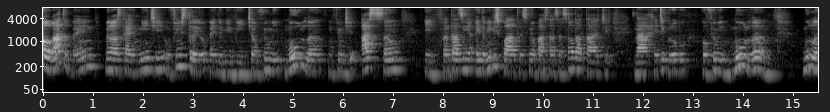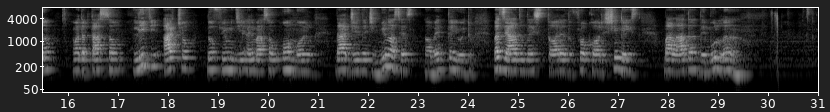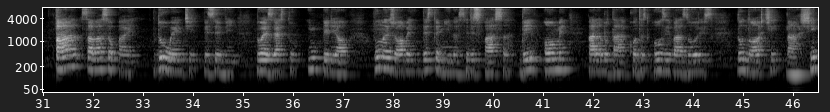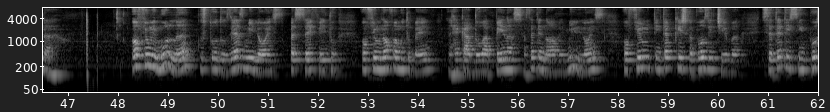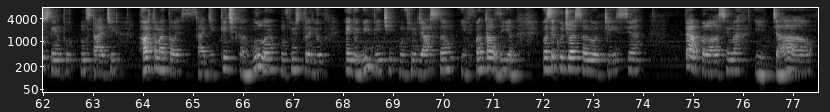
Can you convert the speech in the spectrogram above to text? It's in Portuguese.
Olá, tudo bem? Meu nome é Sky Smith. O filme estreou em 2020. É o filme Mulan, um filme de ação e fantasia. Em 2024, esse meu passar na sessão da tarde na Rede Globo, o filme Mulan. Mulan é uma adaptação live action do filme de animação Hormônio da Disney de 1998, baseado na história do folclore chinês Balada de Mulan. Para salvar seu pai, doente de servir no exército imperial, uma jovem destemida se disfarça de homem para lutar contra os invasores do norte da China. O filme Mulan custou 200 milhões para ser feito. O filme não foi muito bem, arrecadou apenas 69 milhões. O filme tem até crítica positiva 75% no site Rotten site crítica Mulan, um filme estreou em 2020, um filme de ação e fantasia. Você curtiu essa notícia? Até a próxima e tchau!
